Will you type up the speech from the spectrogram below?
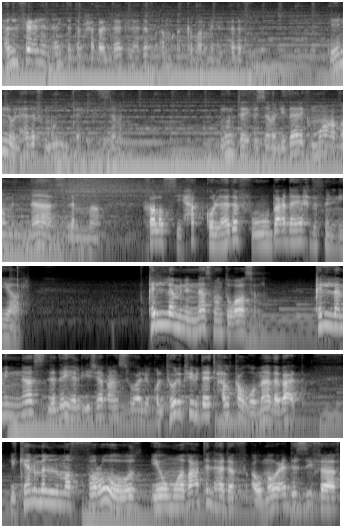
هل فعلا أنت تبحث عن ذاك الهدف أم أكبر من الهدف؟ لأنه الهدف منتهي في الزمن. منتهي في الزمن. لذلك معظم الناس لما خلص يحققوا الهدف وبعدها يحدث انهيار. قلة من الناس من تواصل قلة من الناس لديها الإجابة عن السؤال اللي قلته لك في بداية الحلقة وماذا بعد؟ اللي كان من المفروض يوم وضعت الهدف أو موعد الزفاف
